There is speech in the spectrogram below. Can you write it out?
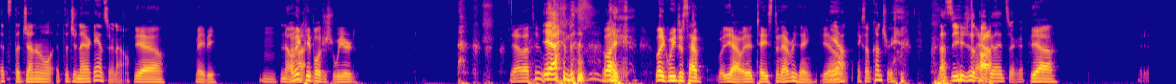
it's the general. It's the generic answer now. yeah, maybe. Mm. No, I think people are just weird. Yeah, that too. Yeah, like, like we just have yeah, a taste in everything. You know? yeah. Except country. That's usually the Yeah. popular answer. Yeah. Yeah.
